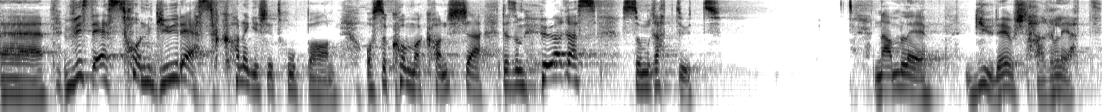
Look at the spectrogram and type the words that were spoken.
Eh, hvis det er sånn Gud er, så kan jeg ikke tro på Han. Og så kommer kanskje det som høres som rett ut. Nemlig Gud er jo kjærlighet.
